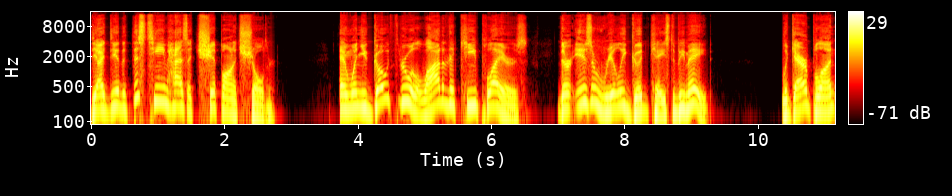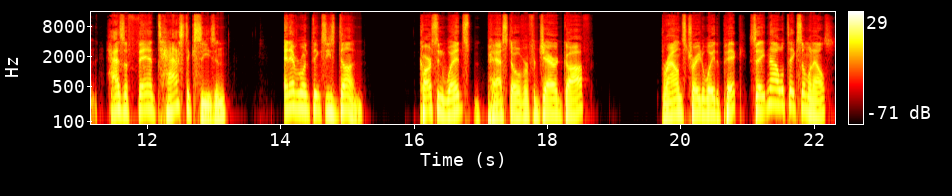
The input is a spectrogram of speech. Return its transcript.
The idea that this team has a chip on its shoulder. And when you go through a lot of the key players, there is a really good case to be made. LeGarrette Blunt has a fantastic season, and everyone thinks he's done. Carson Wentz passed over for Jared Goff. Browns trade away the pick. Say, no, nah, we'll take someone else.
